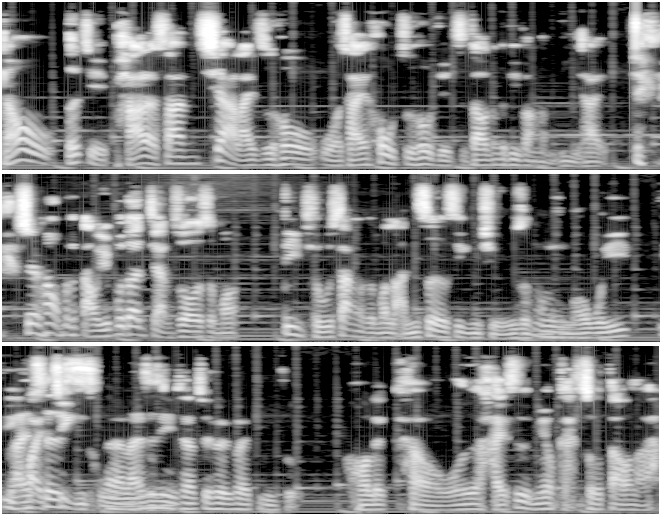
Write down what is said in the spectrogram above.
然后而且爬了山下来之后，我才后知后觉知道那个地方很厉害。对 虽然我们的导游不断讲说什么地球上什么蓝色星球，什么嗯什么唯一一块净土，呃，蓝色星球上最后一块净土。我的靠，我还是没有感受到啦。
